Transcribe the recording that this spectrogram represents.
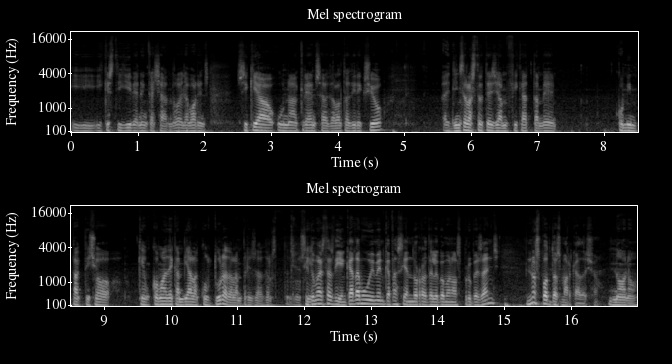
i, i que estigui ben encaixat. No? Llavors, sí que hi ha una creença de l'alta direcció. Eh, Dins de l'estratègia hem ficat també com impacta això, que, com ha de canviar la cultura de l'empresa. O Si tu m'estàs dient, cada moviment que faci Andorra Telecom en els propers anys no es pot desmarcar d'això. No, no.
